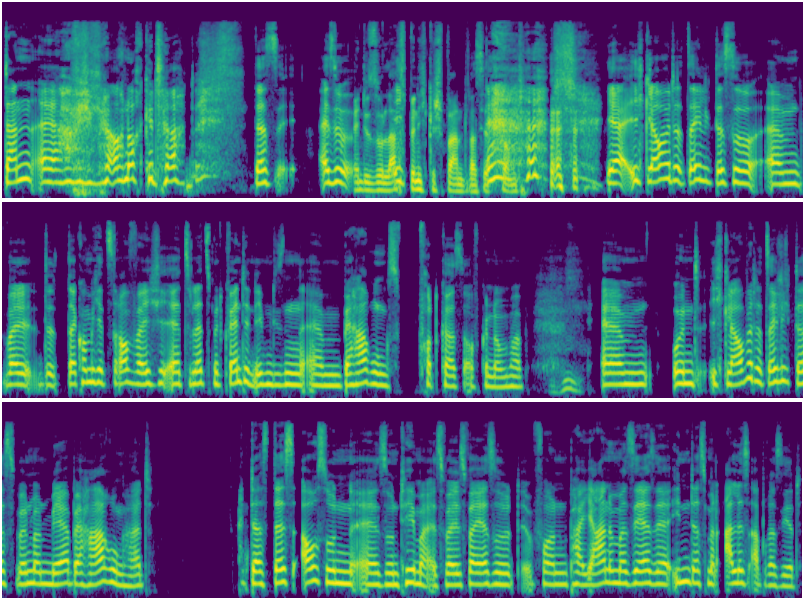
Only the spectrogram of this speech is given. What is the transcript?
dann äh, habe ich mir auch noch gedacht, dass also wenn du so lachst, ich, bin ich gespannt, was jetzt kommt. ja, ich glaube tatsächlich, dass so, ähm, weil da, da komme ich jetzt drauf, weil ich äh, zuletzt mit Quentin eben diesen ähm, Behaarungspodcast aufgenommen habe. Mhm. Ähm, und ich glaube tatsächlich, dass wenn man mehr Behaarung hat, dass das auch so ein, äh, so ein Thema ist, weil es war ja so vor ein paar Jahren immer sehr, sehr in, dass man alles abrasiert.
